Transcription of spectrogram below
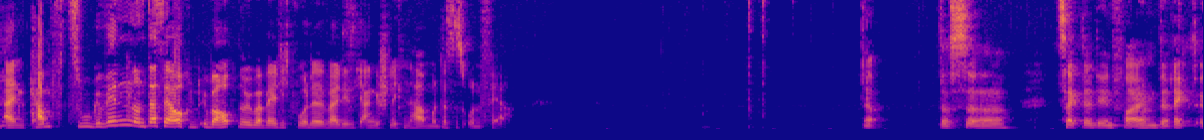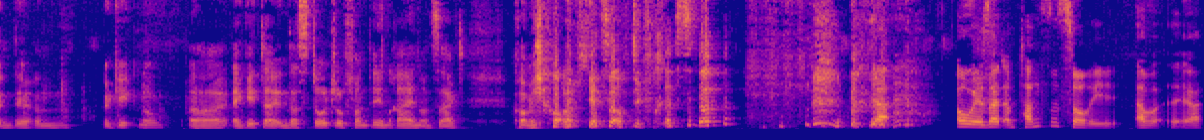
einen Kampf zu gewinnen und dass er auch überhaupt nur überwältigt wurde, weil die sich angeschlichen haben und das ist unfair. Ja, das äh, zeigt er denen vor allem direkt in deren Begegnung äh, er geht da in das Dojo von denen rein und sagt, komm, ich hau euch jetzt auf die Fresse. ja. Oh, ihr seid am Tanzen? Sorry. Aber ja.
